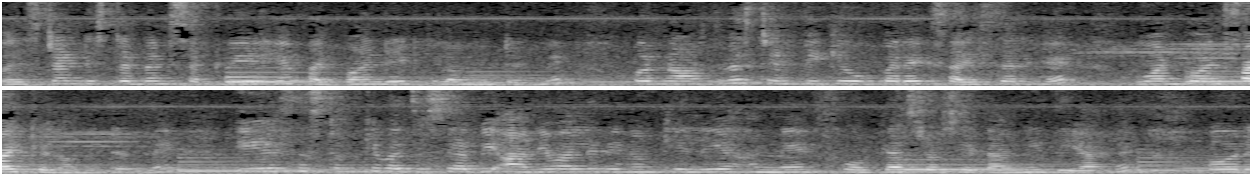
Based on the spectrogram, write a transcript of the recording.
वेस्टर्न डिस्टर्बेंस सक्रिय है 5.8 किलोमीटर में और नॉर्थ वेस्ट एमपी के ऊपर एक साइसर है 1.5 किलोमीटर में। ये सिस्टम की वजह से अभी आने वाले दिनों के लिए हमने फोरकास्ट और चेतावनी दिया है और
